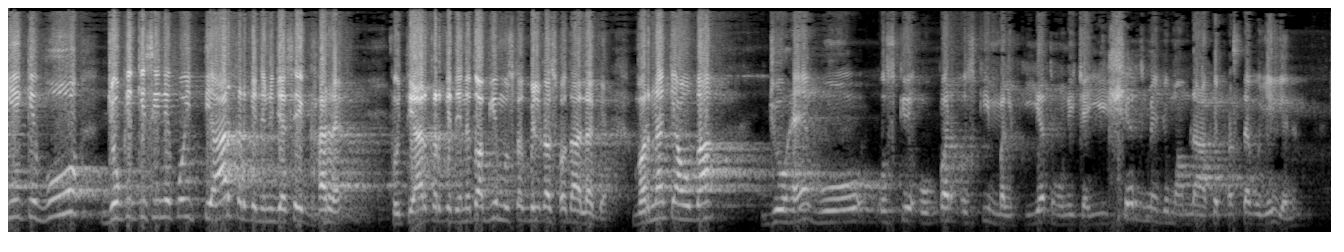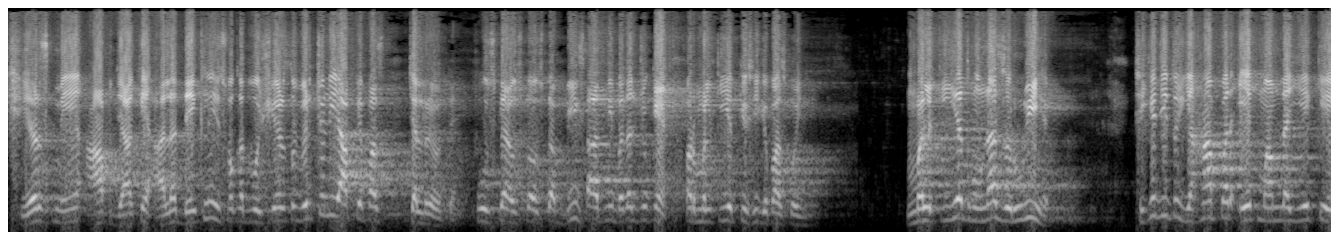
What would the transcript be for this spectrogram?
یہ کہ وہ جو کہ کسی نے کوئی تیار کر کے دینے، جیسے ایک گھر ہے، کوئی تیار کر کے دینے، تو اب یہ مستقبل کا سودا الگ ہے۔ ورنہ کیا ہوگا؟ جو ہے وہ اس کے اوپر اس کی ملکیت ہونی چاہیے۔ شیئرز میں جو معاملہ آ کے پھنستا ہے، وہ یہی ہے نا۔ شیئرز میں آپ جا کے حالت دیکھ لیں۔ اس وقت وہ شیئر تو ورچولی آپ کے پاس چل رہے ہوتے ہیں۔ اس کا اس کا اس کا بیس آدمی بدل چکے ہیں اور ملکیت کسی کے پاس کوئی نہیں۔ ملکیت ہونا ضروری ہے۔ ٹھیک ہے جی تو یہاں پر ایک معاملہ یہ کہ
